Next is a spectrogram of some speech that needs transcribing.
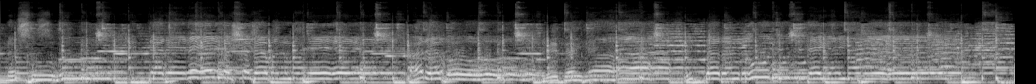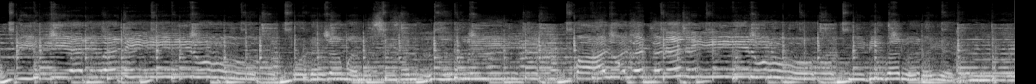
ಮನಸ್ಸು ಕರೆರೆ ಕಷ್ಟವಂತೆ ಕರಗೋ ಹೃದಯ ಇದ್ದರಂತೂ ಚಿಂತೆಯಂತೆ. ಪ್ರೀತಿ ಅರಿವ ನೀರು ಕೊಡದ ಮನಸ್ಸಿನಲ್ಲಿ. ಬಾಳು ಕಣ್ಣ ನೀರು ಮಿಡಿವ ಹೃದಯದಲ್ಲಿ.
